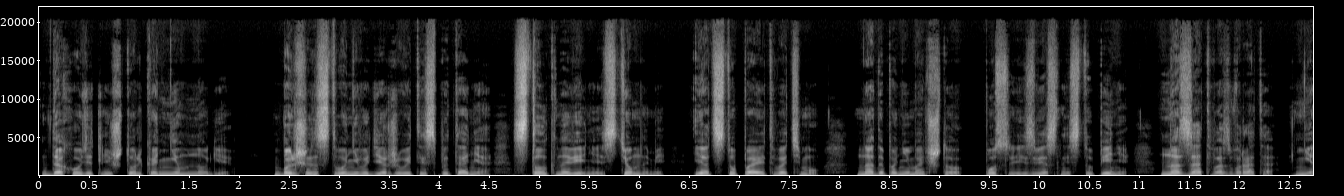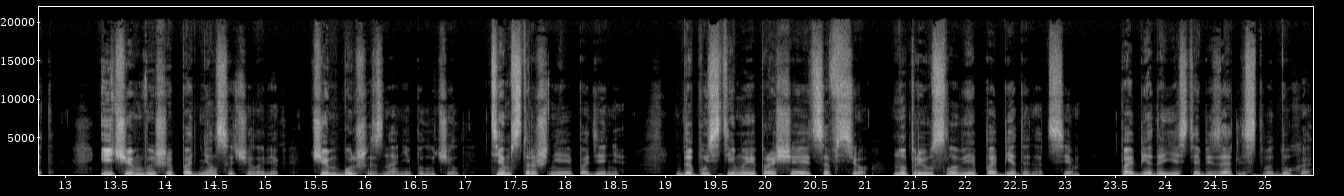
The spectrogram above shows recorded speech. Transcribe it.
доходят лишь только немногие. Большинство не выдерживает испытания, столкновения с темными и отступает во тьму. Надо понимать, что после известной ступени назад возврата нет. И чем выше поднялся человек, чем больше знаний получил, тем страшнее падение. Допустимо и прощается все, но при условии победы над всем. Победа есть обязательство духа,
